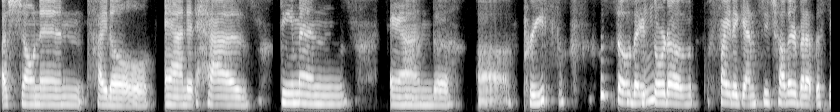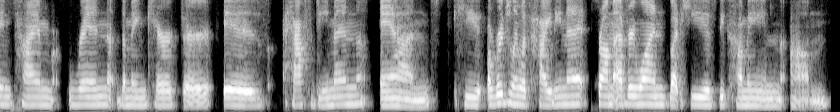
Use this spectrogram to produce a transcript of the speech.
a shonen title and it has demons and uh priests so mm-hmm. they sort of fight against each other, but at the same time, Rin, the main character, is half demon and he originally was hiding it from everyone, but he is becoming um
